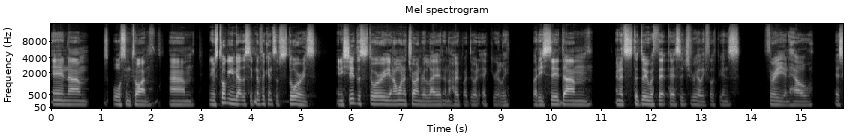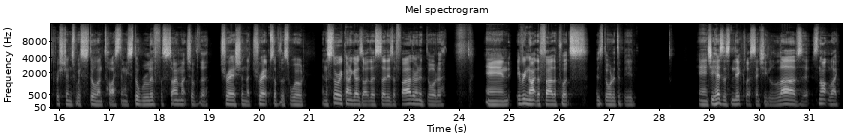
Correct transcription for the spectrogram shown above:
and um, it was awesome time. Um, and he was talking about the significance of stories, and he shared the story, and I want to try and relay it, and I hope I do it accurately. But he said, um, and it's to do with that passage, really, Philippians 3, and how as Christians we're still enticed and we still live for so much of the trash and the traps of this world And the story kind of goes like this. So there's a father and a daughter, and every night the father puts his daughter to bed. And she has this necklace and she loves it. It's not like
